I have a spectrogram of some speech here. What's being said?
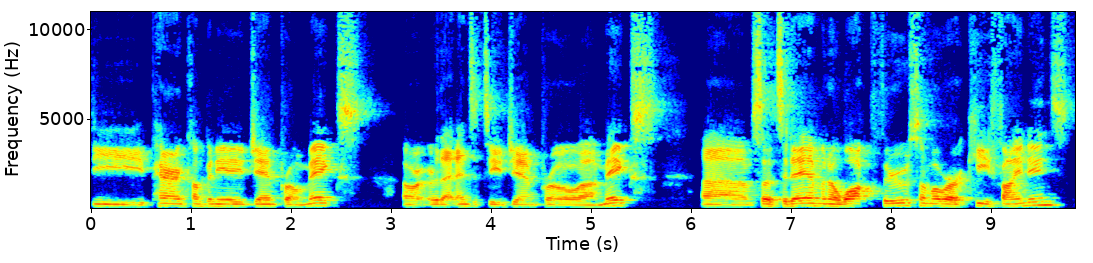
the parent company JanPro makes, or, or that entity JanPro uh, makes. Um, so today I'm going to walk through some of our key findings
